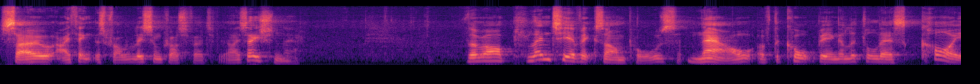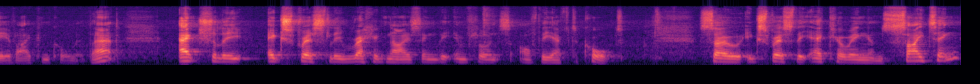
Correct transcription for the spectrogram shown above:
So I think there's probably some cross-fertilization there. There are plenty of examples now of the court being a little less coy, if I can call it that, actually expressly recognizing the influence of the EFTA court. So expressly echoing and citing,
